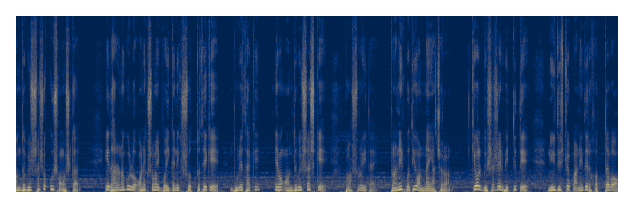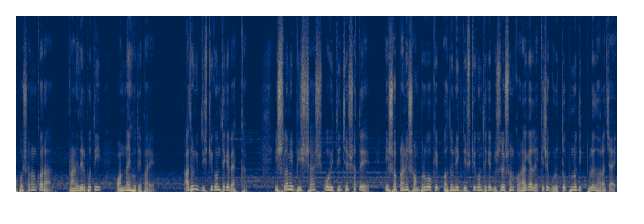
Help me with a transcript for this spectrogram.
অন্ধবিশ্বাস ও কুসংস্কার এই ধারণাগুলো অনেক সময় বৈজ্ঞানিক সত্য থেকে দূরে থাকে এবং অন্ধবিশ্বাসকে প্রশ্রয় দেয়, প্রাণীর প্রতি অন্যায় আচরণ। কেবল বিশ্বাসের ভিত্তিতে নির্দিষ্ট প্রাণীদের হত্যা বা অপসারণ করা প্রাণীদের প্রতি অন্যায় হতে পারে। আধুনিক দৃষ্টিকোণ থেকে ব্যাখ্যা, ইসলামী বিশ্বাস ও ঐতিহ্যের সাথে এসব প্রাণীর সম্পর্ককে আধুনিক দৃষ্টিকোণ থেকে বিশ্লেষণ করা গেলে কিছু গুরুত্বপূর্ণ দিক তুলে ধরা যায়।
